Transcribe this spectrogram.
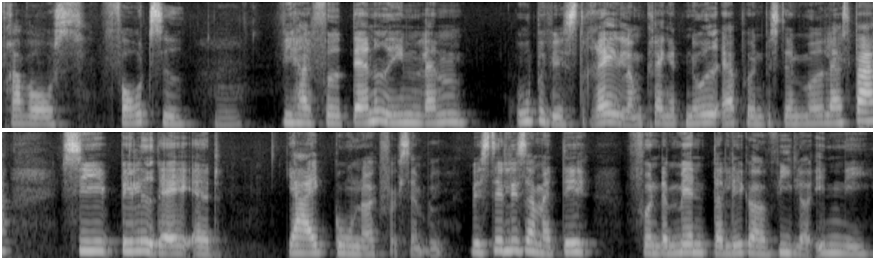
Fra vores fortid, mm. vi har fået dannet en eller anden ubevidst regel omkring, at noget er på en bestemt måde. Lad os bare sige billedet af, at jeg er ikke god nok, for eksempel. Hvis det ligesom er det fundament, der ligger og hviler indeni,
